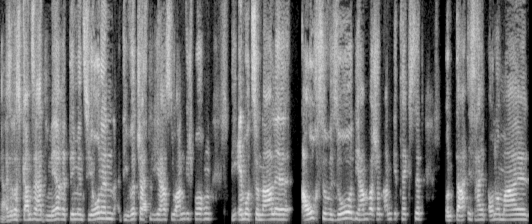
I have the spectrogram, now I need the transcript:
Ja. Also das Ganze hat mehrere Dimensionen. Die wirtschaftliche hast du angesprochen, die emotionale auch sowieso, die haben wir schon angetextet. Und da ist halt auch nochmal,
